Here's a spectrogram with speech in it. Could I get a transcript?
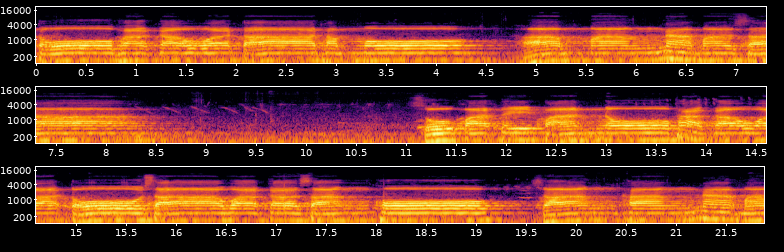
โตภะควตาธรรมโมธัมมังนามาสา สุปฏิปันโนภะคะวะโตสาวกสังโฆสังฆังนามา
